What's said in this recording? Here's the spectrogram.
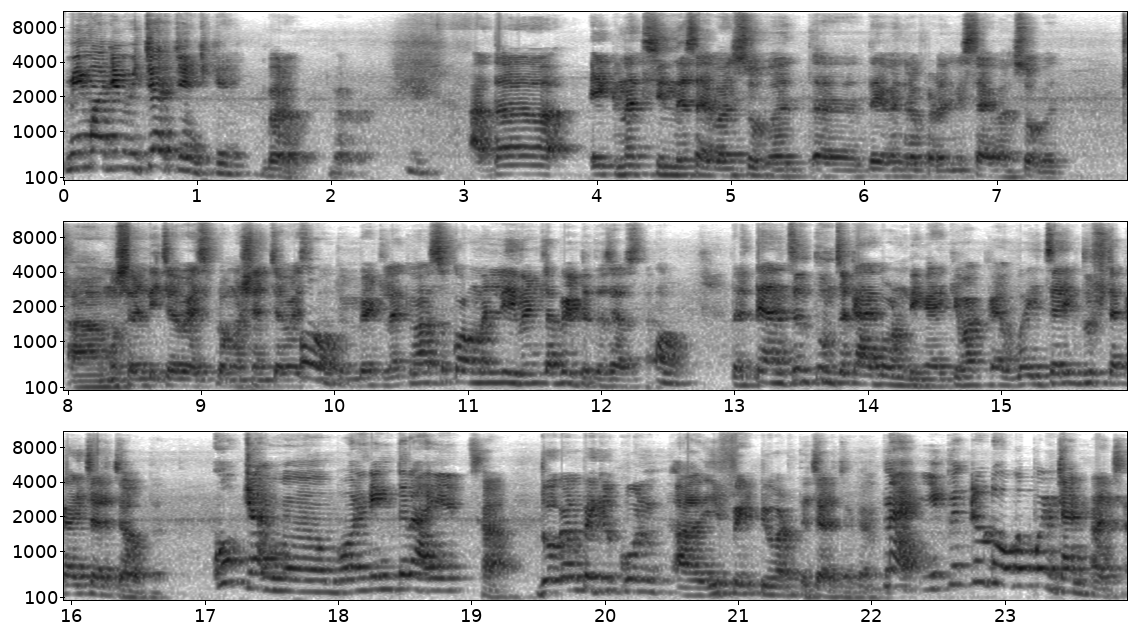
मी माझे विचार चेंज केले. बरोबर बरोबर. आता एकनाथ शिंदे साहेबांसोबत अं, देवेंद्र फडणवीस साहेबांसोबत अं, मुसंडीच्या वेळेस प्रमोशनच्या वेळेस हो. तुम्ही भेटला किंवा असं कॉमनली इव्हेंटला भेटतच असतात हो. तर त्यांचं आणि तुमचं काय बॉन्डिंग आहे? किंवा काय वैचारिक दृष्ट्या काय चर्चा होतात? खूप छान बॉन्डिंग तर आहेच हा दोघांपैकी कोण इफेक्टिव्ह वाटतं चर्चा नाही इफेक्टिव्ह दोघं पण छान. अच्छा.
